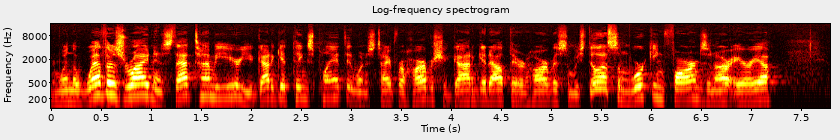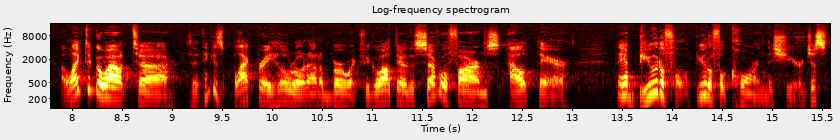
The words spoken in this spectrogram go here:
And when the weather's right and it's that time of year, you got to get things planted. When it's time for harvest, you got to get out there and harvest. And we still have some working farms in our area. I like to go out, uh, I think it's Blackberry Hill Road out of Berwick. If you go out there, there's several farms out there. They have beautiful, beautiful corn this year. Just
